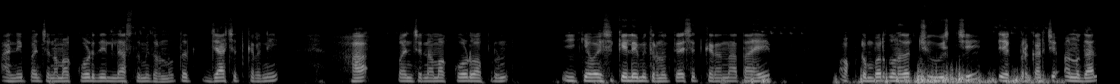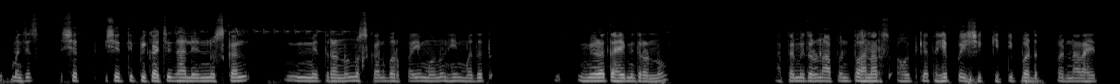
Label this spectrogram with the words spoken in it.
आणि पंचनामा कोड दिलेला असतो मित्रांनो. तर ज्या शेतकऱ्यांनी हा पंचनामा कोड वापरून ई के वाय सी केले मित्रांनो त्या शेतकऱ्यांना आता हे ऑक्टोबर दोन हजार चोवीसचे एक प्रकारचे अनुदान म्हणजेच शेत शेती पिकाचे झालेले नुकसान मित्रांनो नुकसान भरपाई म्हणून ही मदत मिळत आहे मित्रांनो. आता मित्रांनो आपण पाहणार आहोत की आता हे पैसे किती पड पडणार आहेत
